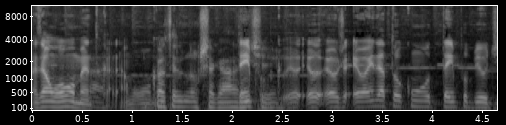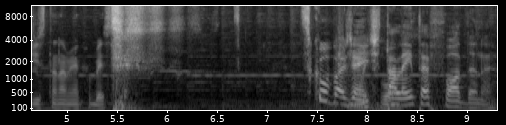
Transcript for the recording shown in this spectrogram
Mas é um bom momento, cara. É um bom momento. Enquanto ele não chegar, Tempo, gente... eu, eu, eu, eu ainda tô com o tempo buildista na minha cabeça. Desculpa, gente, talento é foda, né?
